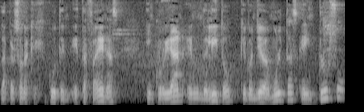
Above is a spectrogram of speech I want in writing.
Las personas que ejecuten estas faenas incurrirán en un delito que conlleva multas e incluso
